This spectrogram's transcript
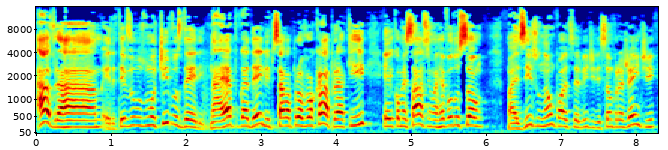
Abraham, ele teve os motivos dele. Na época dele, ele precisava provocar para que ele começasse uma revolução. Mas isso não pode servir de lição para a gente,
